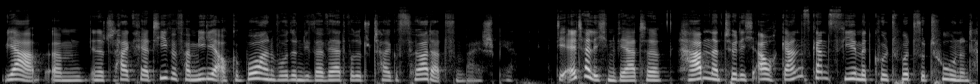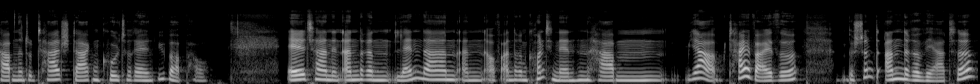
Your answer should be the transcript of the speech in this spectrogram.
ja, ähm, in eine total kreative Familie auch geboren wurde und dieser Wert wurde total gefördert zum Beispiel. Die elterlichen Werte haben natürlich auch ganz, ganz viel mit Kultur zu tun und haben einen total starken kulturellen Überbau. Eltern in anderen Ländern, an, auf anderen Kontinenten haben ja teilweise bestimmt andere Werte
